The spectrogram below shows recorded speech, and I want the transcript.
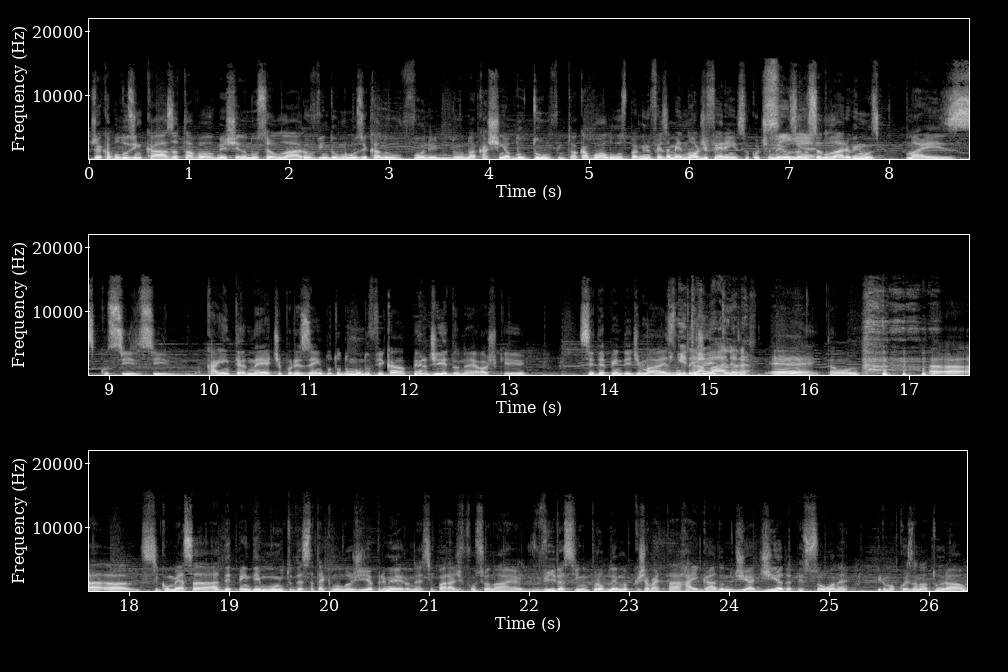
Já acabou a luz em casa, eu tava mexendo no celular, ouvindo música no fone, no- na caixinha Bluetooth. Então acabou a luz, pra mim não fez a menor diferença. Eu continuei Sim, usando é. o celular e ouvindo música. Mas se, se cai a internet, por exemplo, todo mundo fica perdido, né? Eu acho que. Se depender demais, Ninguém não tem trabalha, jeito, né? É, então a- a- a- se começa a depender muito dessa tecnologia primeiro, né? Se parar de funcionar, vira assim um problema, porque já vai estar arraigado no dia a dia da pessoa, né? Vira uma coisa natural.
